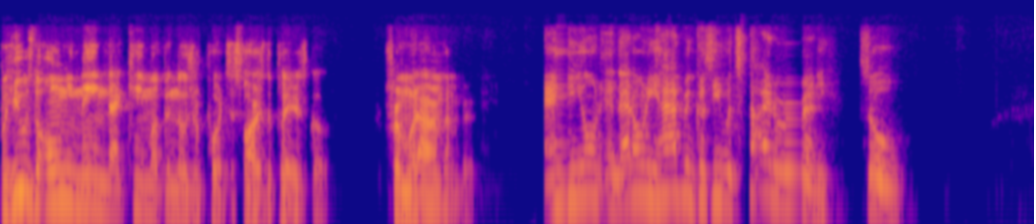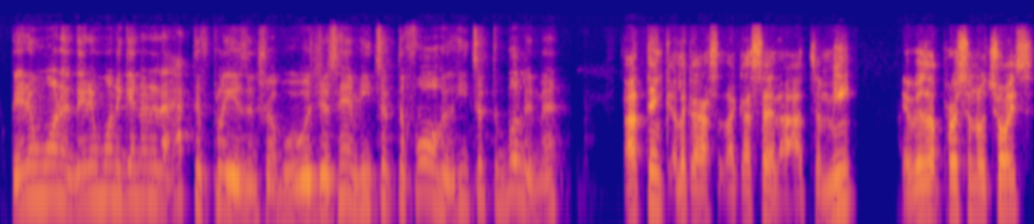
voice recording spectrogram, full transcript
but he was the only name that came up in those reports as far as the players go, from what I remember. And he only and that only happened because he retired already. So they didn't want to they didn't want to get none of the active players in trouble. It was just him. He took the fall. He took the bullet, man. I think, like I like I said, I, to me, if it's a personal choice,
